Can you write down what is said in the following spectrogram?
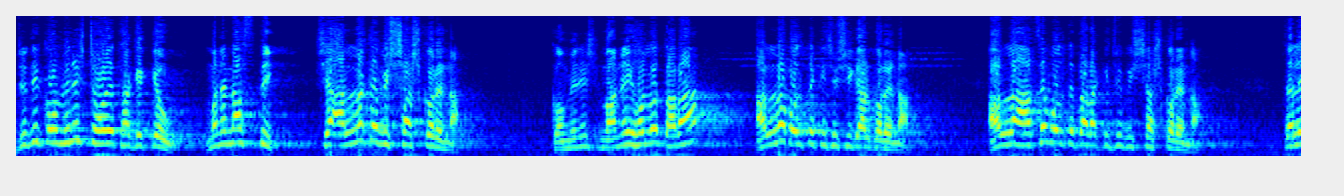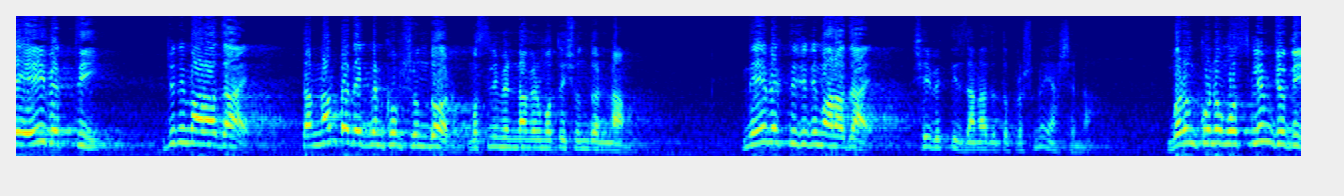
যদি কমিউনিস্ট হয়ে থাকে কেউ মানে নাস্তিক, সে আল্লাহকে বিশ্বাস করে না। কমিউনিস্ট মানেই হলো তারা আল্লাহ বলতে কিছু স্বীকার করে না। আল্লাহ আছে বলতে তারা কিছু বিশ্বাস করে না। তাহলে এই ব্যক্তি যদি মারা যায়, তার নামটা দেখবেন খুব সুন্দর, মুসলিমের নামের মতোই সুন্দর নাম। কিন্তু এই ব্যক্তি যদি মারা যায়, সেই ব্যক্তির জানাজা তো প্রশ্নই আসে না। বরং কোন মুসলিম যদি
